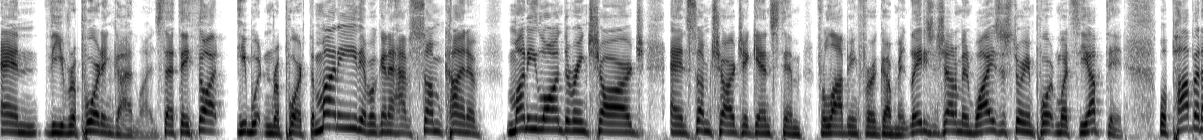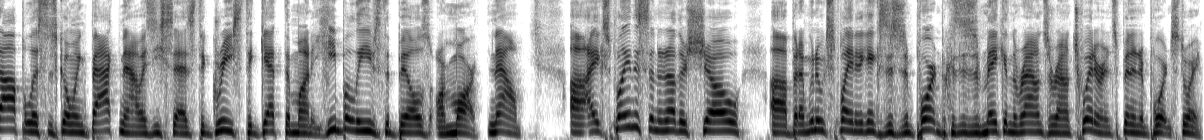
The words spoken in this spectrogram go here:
and the reporting guidelines that they thought he wouldn't report the money. They were going to have some kind of money laundering charge and some charge against him for lobbying for a government. Ladies and gentlemen, why is the story important? What's the update? Well, Papadopoulos is going back now, as he says, to Greece to get the money. He believes the bills are marked. Now, uh, I explained this in another show, uh, but I'm going to explain it again because this is important because this is making the rounds around Twitter and it's been an important story.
